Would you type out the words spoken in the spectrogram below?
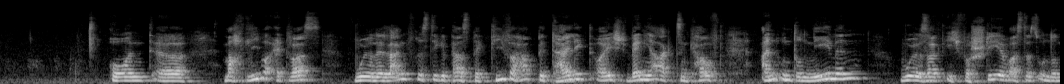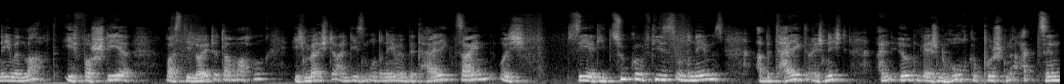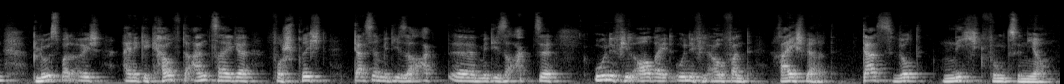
und äh, macht lieber etwas, wo ihr eine langfristige Perspektive habt, beteiligt euch, wenn ihr Aktien kauft, an Unternehmen, wo ihr sagt, ich verstehe, was das Unternehmen macht, ich verstehe, was die Leute da machen, ich möchte an diesem Unternehmen beteiligt sein und ich sehe die Zukunft dieses Unternehmens, aber beteiligt euch nicht an irgendwelchen hochgepushten Aktien, bloß weil euch eine gekaufte Anzeige verspricht, dass ihr mit dieser, Akt, äh, mit dieser Aktie ohne viel Arbeit, ohne viel Aufwand reich werdet. Das wird nicht funktionieren.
